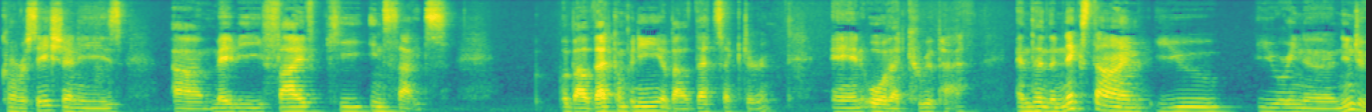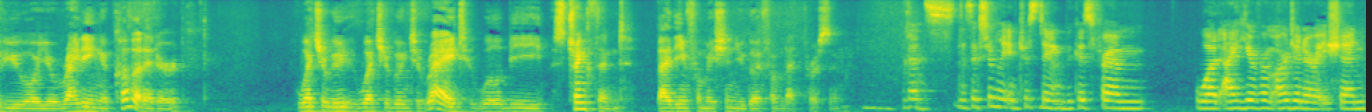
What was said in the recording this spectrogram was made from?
conversation is um, maybe five key insights about that company, about that sector, and or that career path. And then the next time you you're in a, an interview or you're writing a cover letter, what you're what you're going to write will be strengthened by the information you got from that person. That's that's extremely interesting yeah. because from what I hear from our generation,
